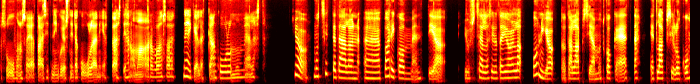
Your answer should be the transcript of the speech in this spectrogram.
suuhunsa ja tai sitten niin kuin jos niitä kuulee, niin jättää sitten ihan omaa arvoonsa. Että ne ei kellekään kuulu mun mielestä. Joo, mutta sitten täällä on äh, pari kommenttia just sellaisilta, joilla on jo tota lapsia, mutta kokee, että, että lapsiluku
